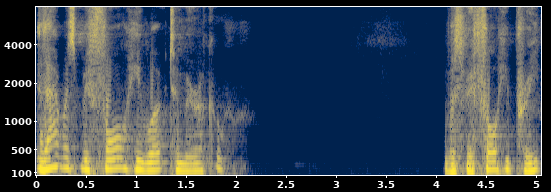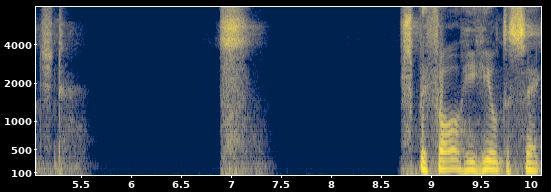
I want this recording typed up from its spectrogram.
That was before he worked a miracle. It was before he preached. It was before he healed the sick.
